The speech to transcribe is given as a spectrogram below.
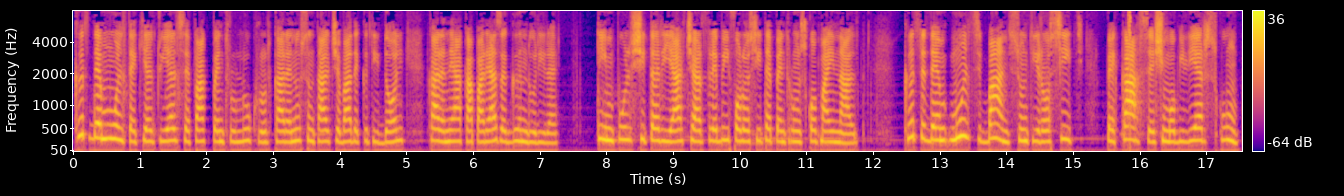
Cât de multe cheltuieli se fac pentru lucruri care nu sunt altceva decât idoli care ne acaparează gândurile, timpul și tăria ce ar trebui folosite pentru un scop mai înalt. Cât de mulți bani sunt irosiți pe case și mobilier scump,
